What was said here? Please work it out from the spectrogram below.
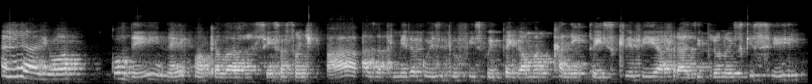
É, aí eu acordei, né, com aquela sensação de paz. A primeira coisa que eu fiz foi pegar uma caneta e escrever a frase para eu não esquecer.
